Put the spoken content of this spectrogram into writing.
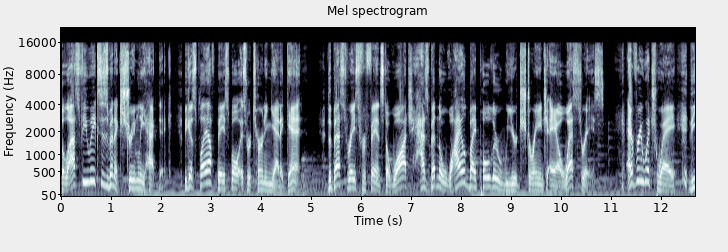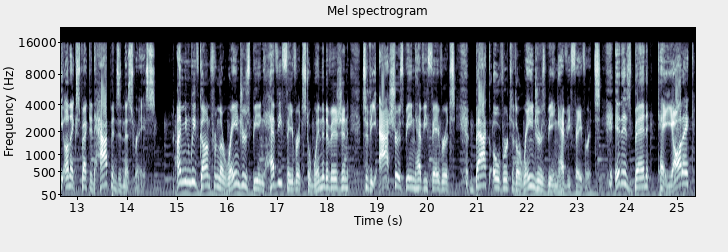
The last few weeks has been extremely hectic because playoff baseball is returning yet again. The best race for fans to watch has been the wild, bipolar, weird, strange AL West race. Every which way, the unexpected happens in this race. I mean, we've gone from the Rangers being heavy favorites to win the division, to the Astros being heavy favorites, back over to the Rangers being heavy favorites. It has been chaotic,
